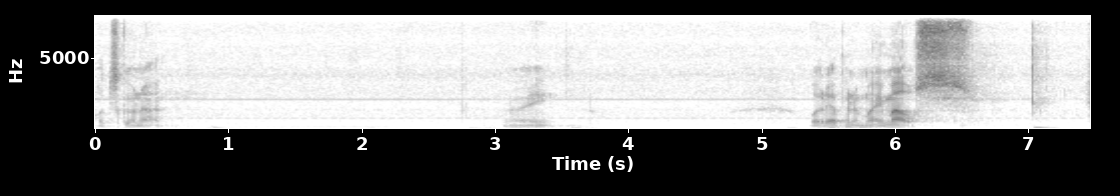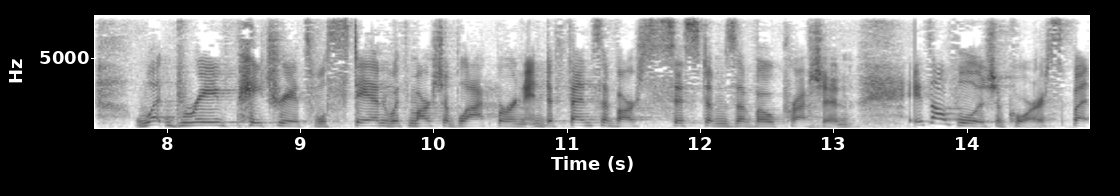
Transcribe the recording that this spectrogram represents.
what's going on? What happened to my mouse? What brave patriots will stand with Marsha Blackburn in defense of our systems of oppression? It's all foolish, of course, but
